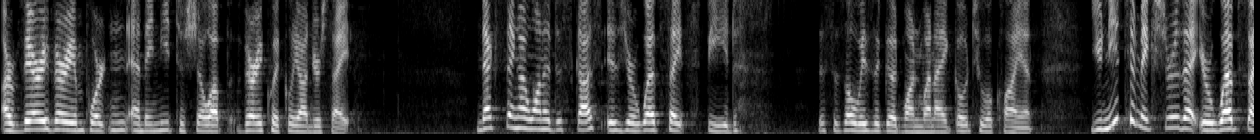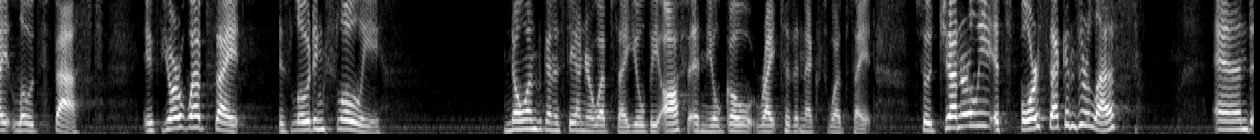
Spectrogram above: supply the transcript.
are very, very important and they need to show up very quickly on your site. Next thing I want to discuss is your website speed. This is always a good one when I go to a client. You need to make sure that your website loads fast. If your website is loading slowly, no one's going to stay on your website. You'll be off and you'll go right to the next website. So generally, it's four seconds or less. And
